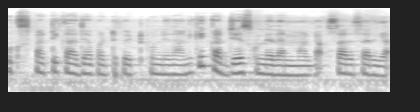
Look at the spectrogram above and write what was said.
ఉక్స్ పట్టి కాజా పట్టి పెట్టుకునేదానికి కట్ చేసుకునేదన్నమాట సరిసరిగా.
